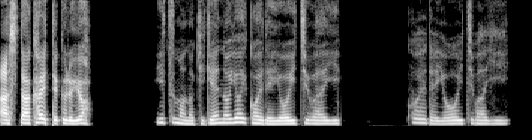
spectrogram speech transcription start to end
明日帰ってくるよ。いつもの機嫌の良い声で陽一は言い、声で陽一は言い、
